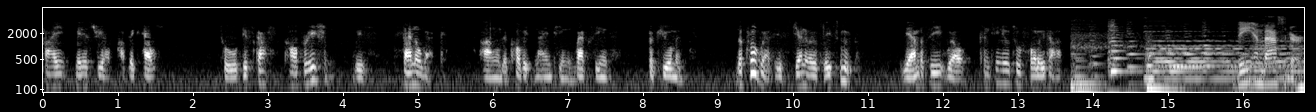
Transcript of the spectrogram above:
Thai Ministry of Public Health to discuss cooperation with Sinovac on the COVID-19 vaccines procurement. The progress is generously smooth. The embassy will continue to follow it up. The Ambassador.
